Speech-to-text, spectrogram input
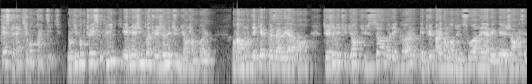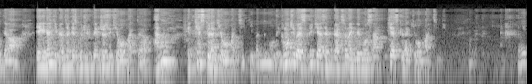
qu'est-ce que la chiropratique? Donc il faut que tu expliques, et imagine-toi, tu es jeune étudiant, Jean-Paul. On va remonter quelques années avant. Tu es jeune étudiant, tu sors de l'école et tu es par exemple dans une soirée avec des gens, etc. Et il y a quelqu'un qui vient te dire qu'est-ce que tu fais? Je suis chiropracteur. Ah bon? Et qu'est-ce que la chiropratique? Il va te demander. Comment tu vas expliquer à cette personne avec des mots simples qu'est-ce que la chiropratique? Oui,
